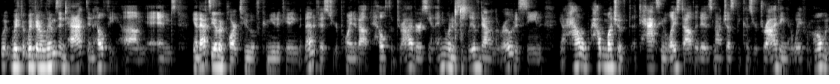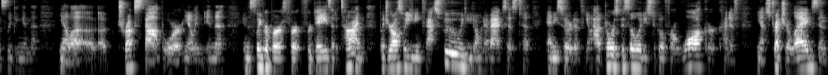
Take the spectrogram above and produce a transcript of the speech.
with with their limbs intact and healthy. Um, and you know, that's the other part too of communicating the benefits. To your point about health of drivers, you know, anyone who's lived down on the road has seen, you know, how how much of a taxing lifestyle that is. Not just because you're driving and away from home and sleeping in the you know a, a, truck stop or you know in, in the in the sleeper berth for, for days at a time. But you're also eating fast food. You don't have access to any sort of you know outdoors facilities to go for a walk or kind of you know stretch your legs. And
